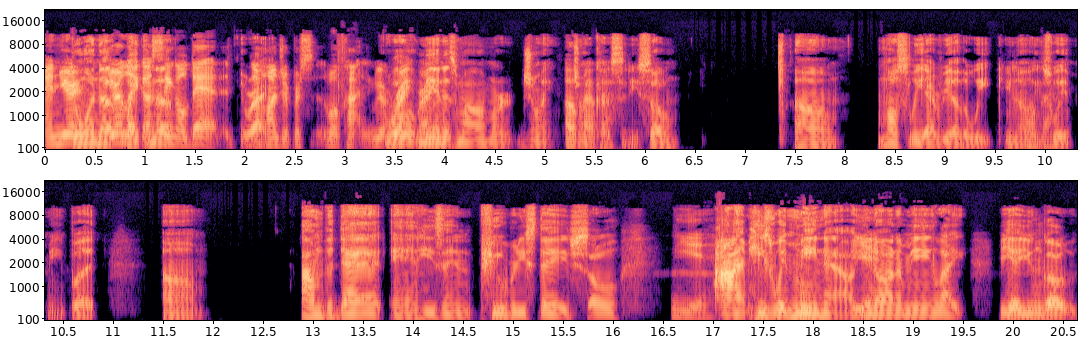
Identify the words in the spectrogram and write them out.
and you're doing up, you're like a up. single dad, Right. hundred percent. Well, kind, well, right, right. me and his mom are joint Okay, joint okay. custody. So, um, mostly every other week, you know, he's with me. But, um, I'm the dad, and he's in puberty stage, so yeah. I'm he's with me now. You Yeah. know what I mean? Like, yeah, you can go.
